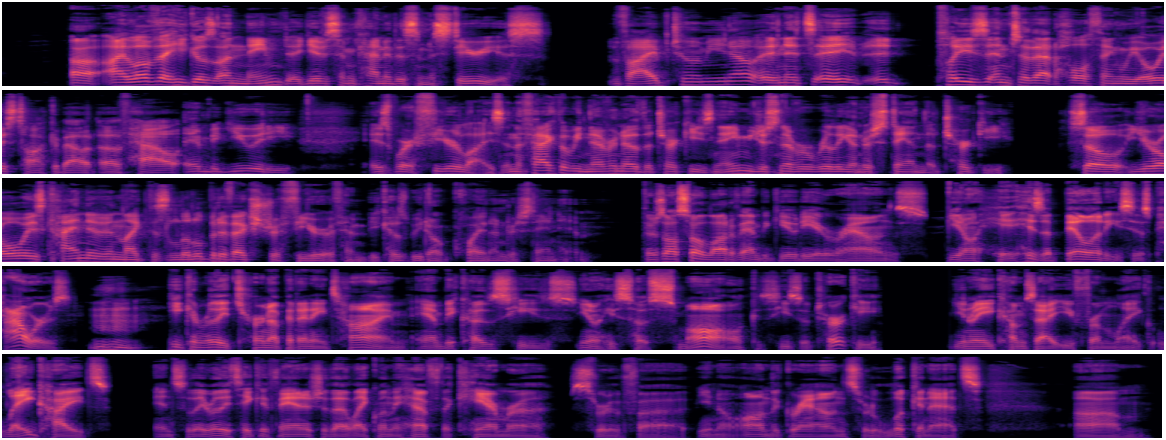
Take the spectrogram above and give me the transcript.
Uh, I love that he goes unnamed. It gives him kind of this mysterious vibe to him, you know, and it's a it plays into that whole thing we always talk about of how ambiguity is where fear lies, and the fact that we never know the turkey's name, you just never really understand the turkey. So you're always kind of in like this little bit of extra fear of him because we don't quite understand him. There's also a lot of ambiguity around, you know, his, his abilities, his powers. hmm He can really turn up at any time, and because he's, you know, he's so small because he's a turkey, you know, he comes at you from like leg heights, and so they really take advantage of that. Like when they have the camera sort of, uh, you know, on the ground, sort of looking at. Um,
